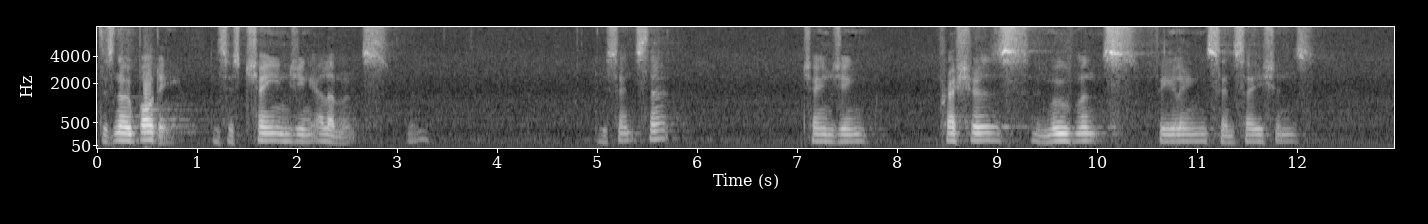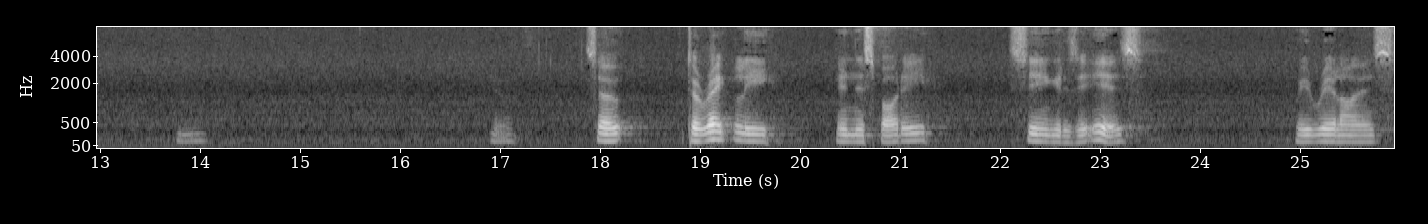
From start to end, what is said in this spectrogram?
there's no body, there's just changing elements. Do you sense that? Changing pressures and movements, feelings, sensations. Yeah. So, directly in this body, seeing it as it is, we realize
